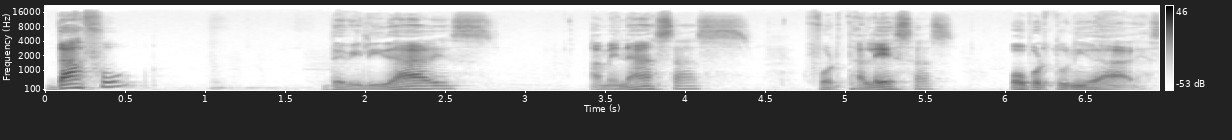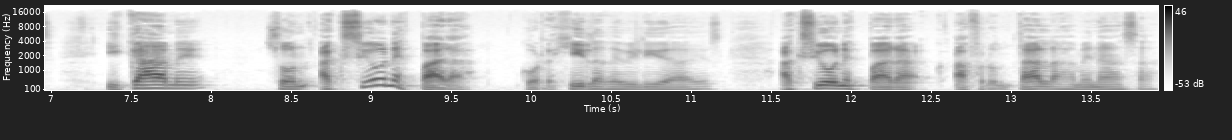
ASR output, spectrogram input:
DAFO, debilidades, amenazas, fortalezas, oportunidades. Y CAME son acciones para corregir las debilidades, acciones para afrontar las amenazas,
